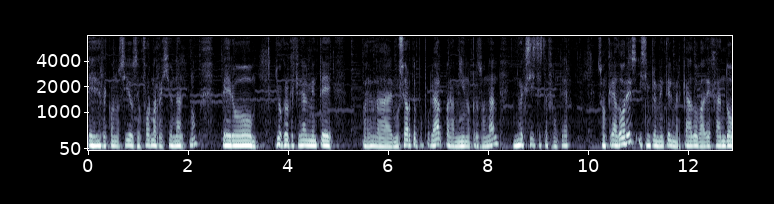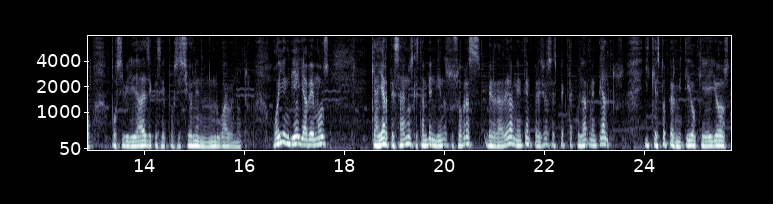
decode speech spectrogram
eh, reconocidos en forma regional. ¿no? Pero yo creo que finalmente para el Museo de Arte Popular, para mí en lo personal, no existe esta frontera son creadores y simplemente el mercado va dejando posibilidades de que se posicionen en un lugar o en otro. Hoy en día ya vemos que hay artesanos que están vendiendo sus obras verdaderamente en precios espectacularmente altos y que esto ha permitido que ellos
